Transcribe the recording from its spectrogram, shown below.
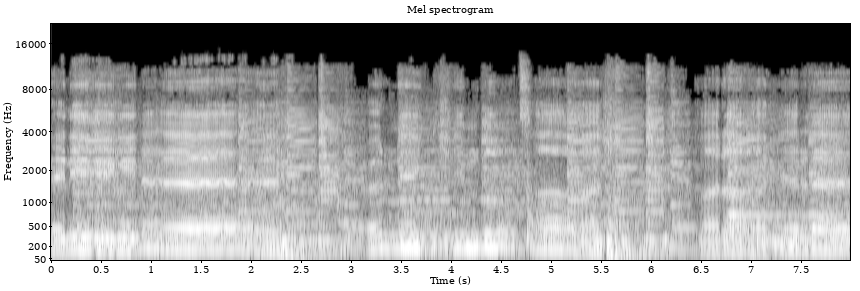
Senin ile örnek kim tutar Kara yerler,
